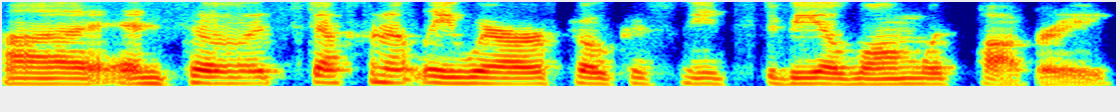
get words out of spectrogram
Uh, and so it's definitely where our focus needs to be along with poverty.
